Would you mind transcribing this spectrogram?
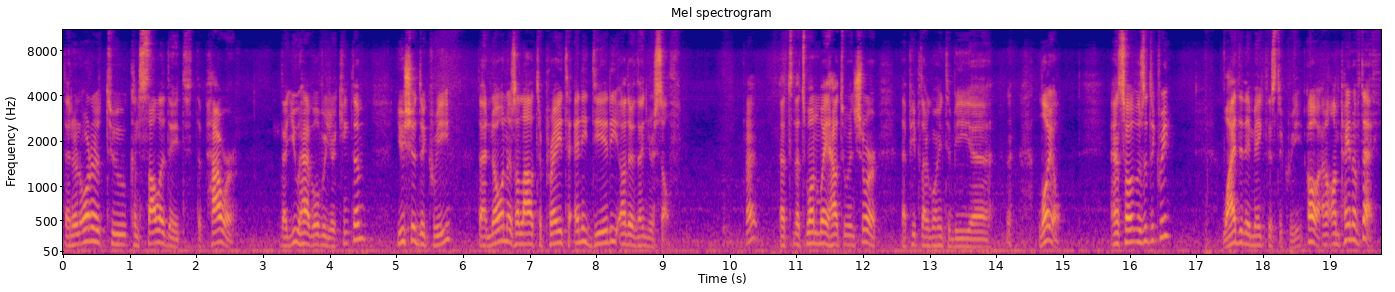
that in order to consolidate the power that you have over your kingdom, you should decree that no one is allowed to pray to any deity other than yourself. Right? That's that's one way how to ensure that people are going to be uh, loyal. And so it was a decree. Why did they make this decree? Oh, on pain of death.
